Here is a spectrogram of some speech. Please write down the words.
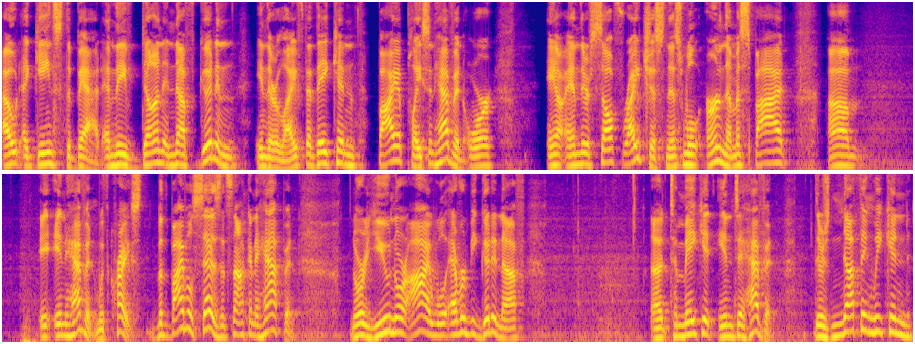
out against the bad and they've done enough good in, in their life that they can buy a place in heaven or and, their self righteousness will earn them a spot um, in heaven with Christ. But the Bible says that's not going to happen. Nor you nor I will ever be good enough uh, to make it into heaven. There's nothing we can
